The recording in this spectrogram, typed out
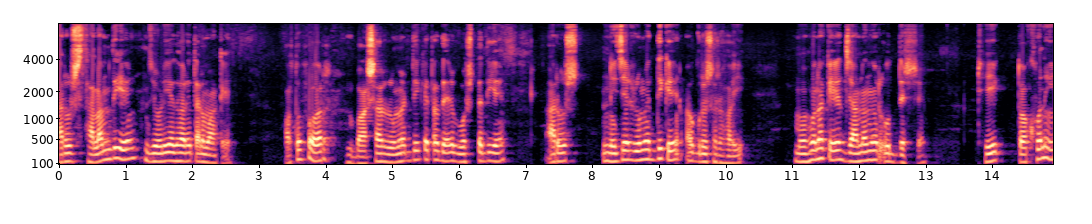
আরুষ সালাম দিয়ে জড়িয়ে ধরে তার মাকে। অতঃপর বাসার রুমের দিকে তাদের বসতে দিয়ে আরুষ নিজের রুমের দিকে অগ্রসর হয় মোহনাকে জানানোর উদ্দেশ্যে। ঠিক তখনই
